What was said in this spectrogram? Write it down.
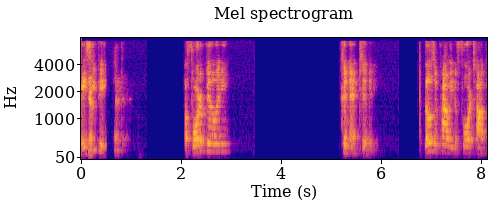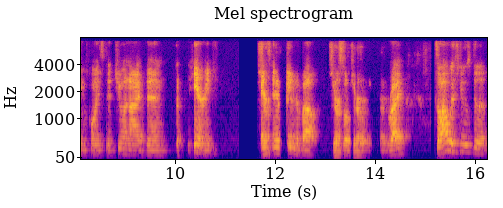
ACP, yep. affordability, connectivity those are probably the four talking points that you and I have been hearing sure. and, and reading about. Sure, so, sure. Right? So I always use the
